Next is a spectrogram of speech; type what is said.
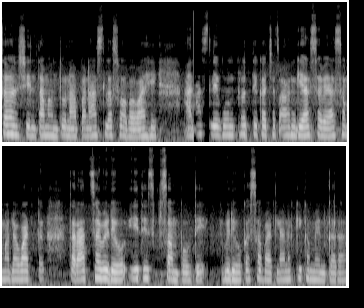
सहनशीलता म्हणतो ना आपण असला स्वभाव आहे. आणि असले गुण प्रत्येकाच्याच अंगी असावे असं मला वाटतं. तर आजचा व्हिडिओ इथेच संपवते. व्हिडिओ कसा वाटला नक्की कमेंट करा.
